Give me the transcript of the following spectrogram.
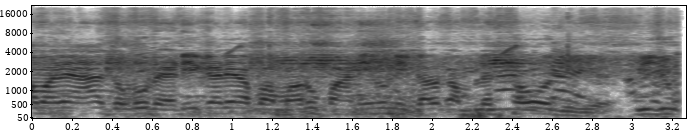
અમારે આ થોડું રેડી કરી આપો અમારું પાણીનું નિકાલ કમ્પ્લીટ થવો જોઈએ. બીજું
